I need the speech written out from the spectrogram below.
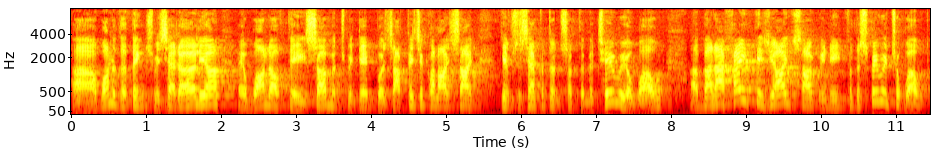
Uh, one of the things we said earlier in one of the sermons we did was our physical eyesight gives us evidence of the material world, uh, but our faith is the eyesight we need for the spiritual world.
